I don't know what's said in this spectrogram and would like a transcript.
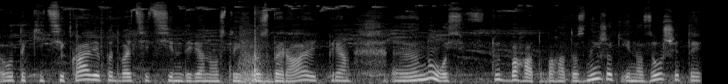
отакі цікаві по 27,90. Їх розбирають прям. Е, ну ось тут багато-багато знижок і на зошити,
